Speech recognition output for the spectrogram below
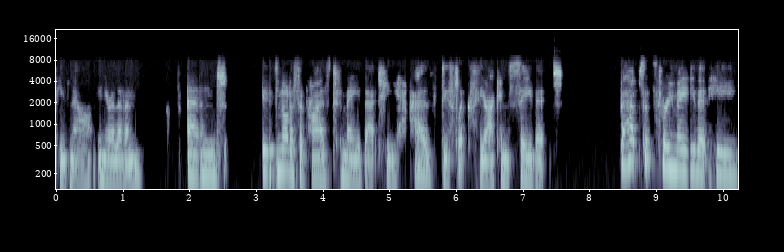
He's now in year eleven, and it's not a surprise to me that he has dyslexia. I can see that perhaps it's through me that he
